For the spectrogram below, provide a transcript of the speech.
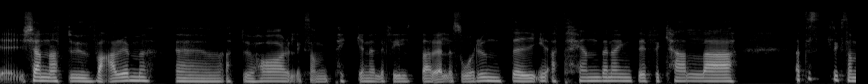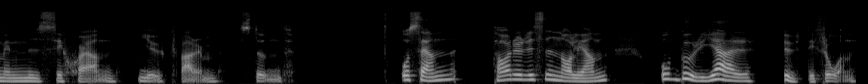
eh, känna att du är varm Eh, att du har liksom täcken eller filtar eller så runt dig, att händerna inte är för kalla, att det liksom är en mysig, skön, mjuk, varm stund. Och sen tar du resinoljan och börjar utifrån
